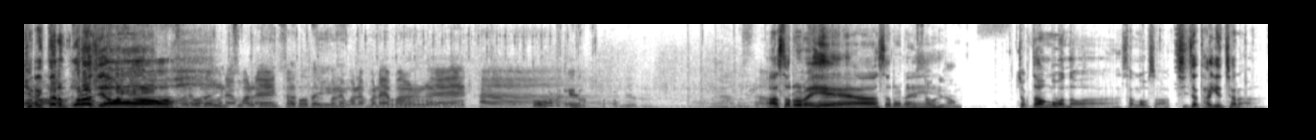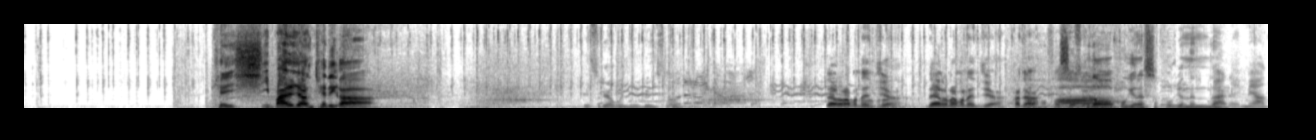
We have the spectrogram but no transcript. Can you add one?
캐릭 아 때는 꼬라지 아 서로레이 서로레이 서로레이 또르네요 아 서로래 해. 아, 서로래 그래서 우리 상 적당한 것만 나와. 상관없어. 아, 진짜 다 괜찮아. 개 씨발년 캐리가. 예술이 하고 있는 레이스톤. 내가 그러면 렌지야. 내가 그러면 렌지야. 아, 가자. 봤어 아. 그나마 보긴 했어 보긴 했는데. 애매한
